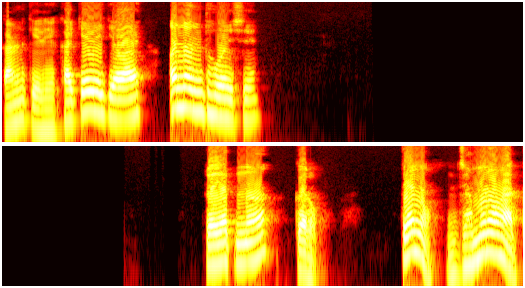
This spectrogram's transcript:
કારણ કે રેખા કેવી કહેવાય? અનંત હોય છે. પ્રયત્ન કરો. તેનો જમણો હાથ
